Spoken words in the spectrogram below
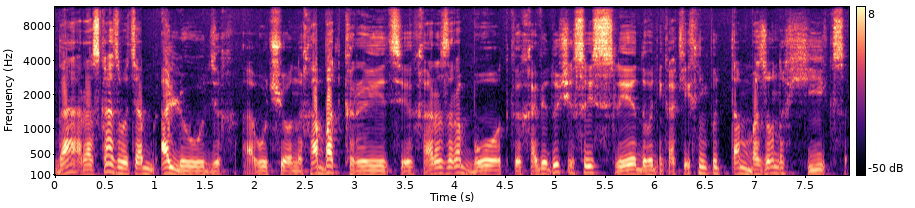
да, рассказывать об, о людях, о ученых, об открытиях, о разработках, о ведущихся исследованиях, каких-нибудь там бозонах Хиггса.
